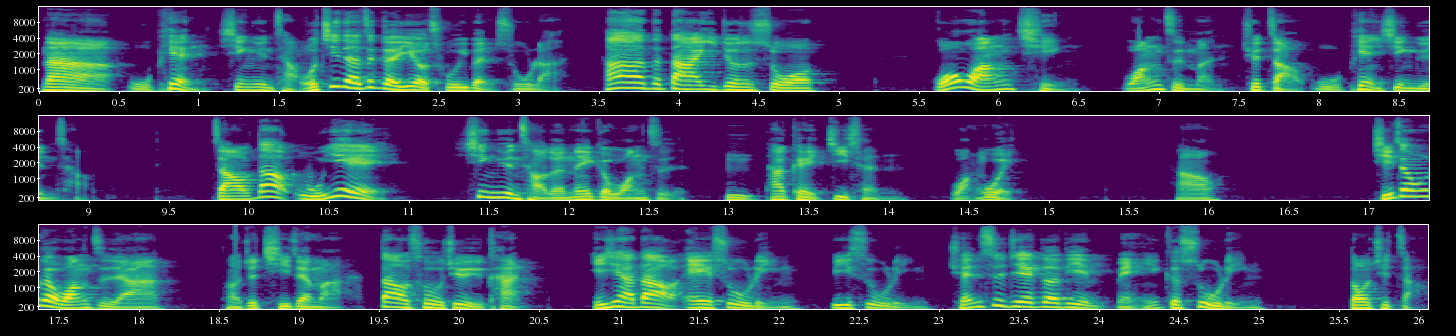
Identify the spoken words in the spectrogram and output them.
那五片幸运草，我记得这个也有出一本书啦。它的大意就是说，国王请。王子们去找五片幸运草，找到午夜幸运草的那个王子，嗯，他可以继承王位。好，其中一个王子啊，哦，就骑着马到处去看，一下到 A 树林 B 树林，全世界各地每一个树林都去找，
